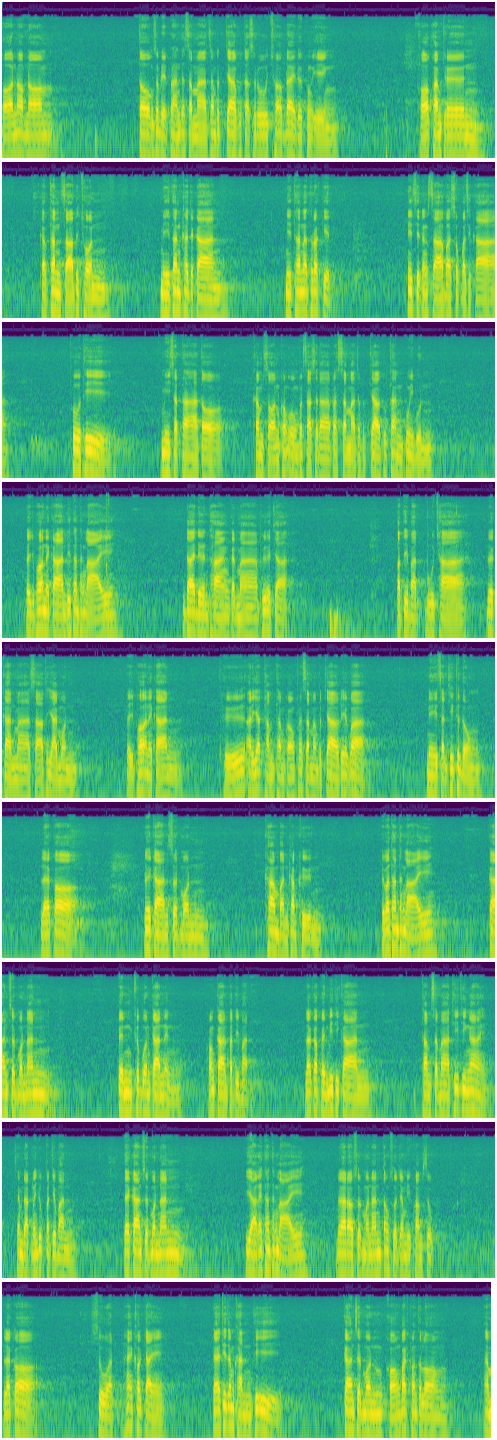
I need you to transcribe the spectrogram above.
ขอนอบน้อมต่องสมเด็จพระหันทสัมมาสัมพุทธเจ้าผู้ตรัสรู้ชอบได้โดยพระองค์เอง ขอความเจริญกับท่านสาธุชน มีท่านข้าราชการ มีท่านนักธุรกิจ นิสิตนักศึกษาบาศกบาสิกา ผู้ที่มีศรัทธาต่อคำสอนขององค์พระศาสดาพระสัมมาสัมพุทธเจ้าทุกท่านผู้มีบุญ โดยเฉพาะในการที่ท่านทั้งหลาย ได้เดินทางกันมาเพื่อจะปฏิบัติบูชาด้วยการมาสาธยายมนโดยเฉพาะในการถืออริยธรรมธรรมของพระสัมมาพุทธเจ้าเรียกว่าเนสันชิกทุดง แล้วก็ด้วยการสวดมนต์ข้ามวันข้ามคืนหรือว่าท่านทั้งหลาย การสวดมนต์นั้น เป็นกระบวนการหนึ่งของการปฏิบัติ แล้วก็เป็นวิธีการทำสมาธิที่ง่ายสำหรับในยุคปัจจุบัน แต่การสวดมนต์นั้น อยากให้ท่านทั้งหลาย เวลาเราสวดมนต์นั้นต้องสวดอยังมีความสุข แล้วก็สวดให้เข้าใจ และที่สำคัญที่การสวดมนต์ของวัดคลองตะลอง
